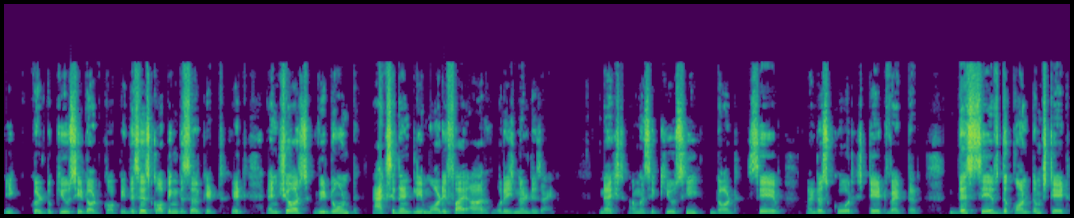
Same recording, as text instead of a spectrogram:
equal to qc.copy. This is copying the circuit. It ensures we don't accidentally modify our original design. Next, I'm going to say qc.save underscore state vector. This saves the quantum state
